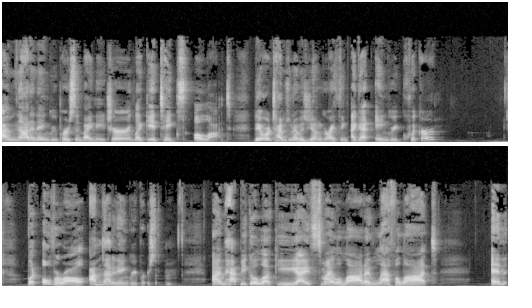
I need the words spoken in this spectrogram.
I'm not an angry person by nature. Like, it takes a lot. There were times when I was younger, I think I got angry quicker. But overall, I'm not an angry person. I'm happy go lucky. I smile a lot. I laugh a lot. And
